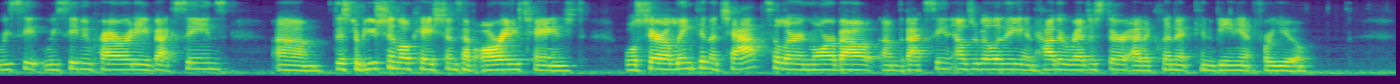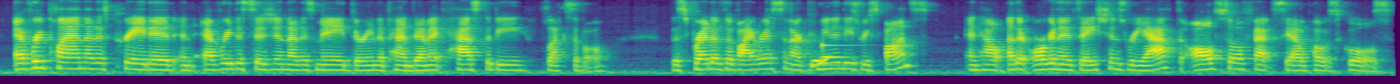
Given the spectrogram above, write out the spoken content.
receive, receiving priority vaccines, um, distribution locations have already changed. We'll share a link in the chat to learn more about um, the vaccine eligibility and how to register at a clinic convenient for you. Every plan that is created and every decision that is made during the pandemic has to be flexible. The spread of the virus and our community's response and how other organizations react also affects Seattle Public Schools.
